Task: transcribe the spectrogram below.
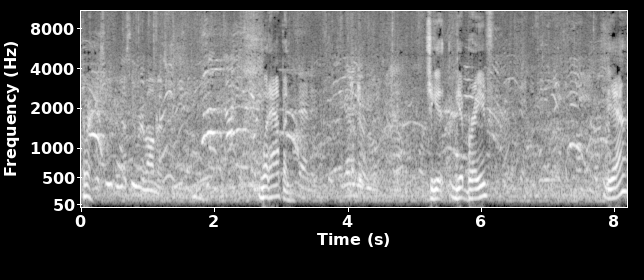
Come here. Let's see where mom is. What happened? Did you get get brave? Yeah.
